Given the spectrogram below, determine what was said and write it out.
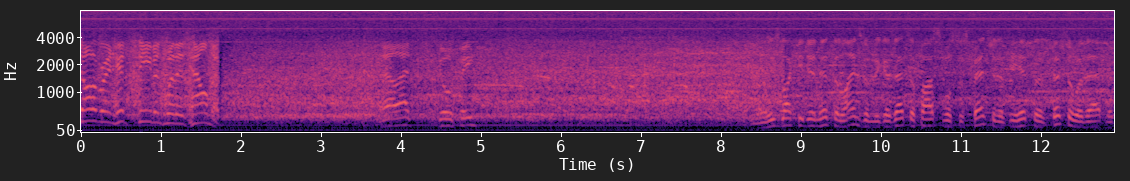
Manson over and hit Stevens with his helmet. Well, that's goofy. Well, he's lucky he didn't hit the linesman because that's a possible suspension if he hit the official with that. But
